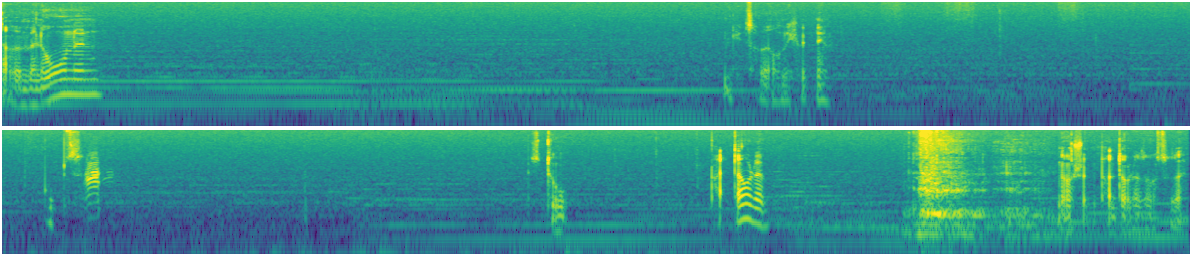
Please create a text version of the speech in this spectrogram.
Da haben wir Melonen. Jetzt aber auch nicht mitnehmen. Ups. Bist du Panther oder? Na, schon ein Panther oder sowas zu sein.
